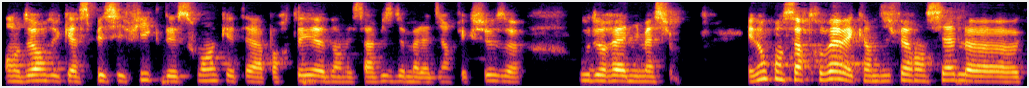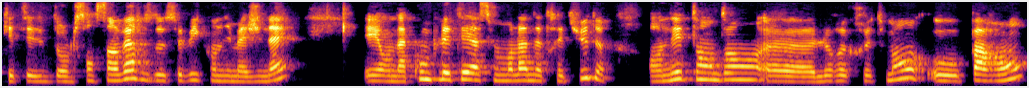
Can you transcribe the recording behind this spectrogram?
en dehors du cas spécifique des soins qui étaient apportés dans les services de maladies infectieuses ou de réanimation. Et donc, on s'est retrouvé avec un différentiel euh, qui était dans le sens inverse de celui qu'on imaginait. Et on a complété à ce moment-là notre étude en étendant euh, le recrutement aux parents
